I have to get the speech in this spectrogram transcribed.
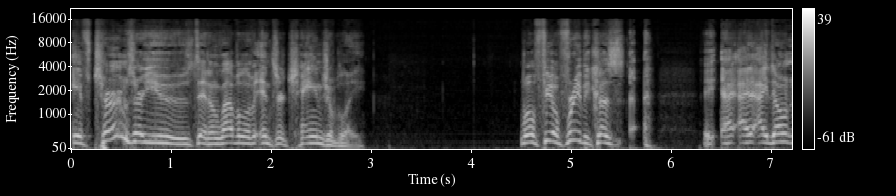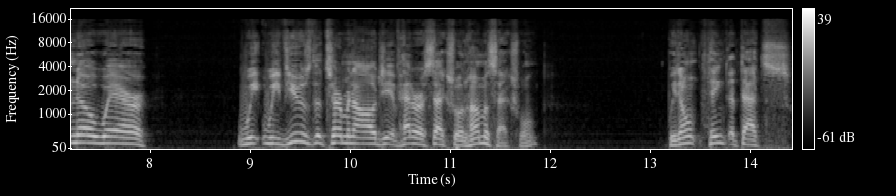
If terms are used in a level of interchangeably, well, feel free because I, I, I don't know where we, we've used the terminology of heterosexual and homosexual. We don't think that that's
